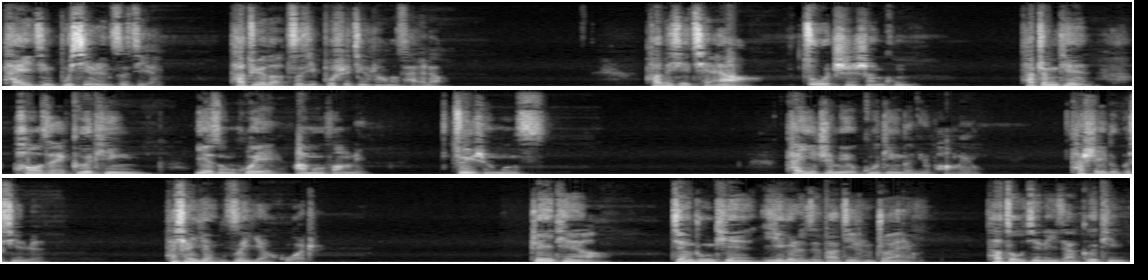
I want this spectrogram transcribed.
他已经不信任自己了，他觉得自己不是经商的材料。他那些钱啊，坐吃山空，他整天泡在歌厅、夜总会、按摩房里，醉生梦死。他一直没有固定的女朋友，他谁都不信任，他像影子一样活着。这一天啊，蒋中天一个人在大街上转悠，他走进了一家歌厅，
